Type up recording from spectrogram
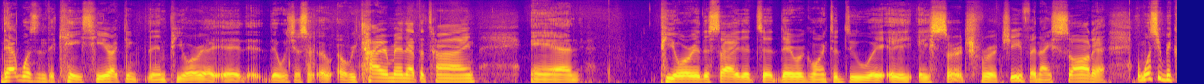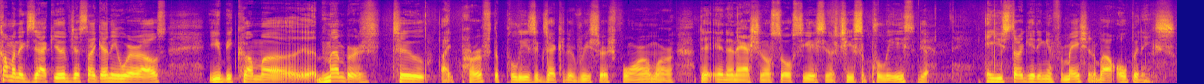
that wasn't the case here. I think in Peoria, it, it- there was just a, a retirement at the time, and Peoria decided that they were going to do a, a, a search for a chief, and I saw that. And once you become an executive, just like anywhere else, you become uh, members to like PERF, the Police Executive Research Forum, or the International Association of Chiefs of Police, Yeah. and you start getting information about openings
